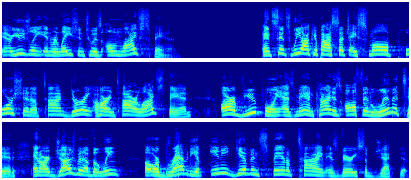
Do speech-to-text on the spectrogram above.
or usually in relation to his own lifespan. And since we occupy such a small portion of time during our entire lifespan, our viewpoint as mankind is often limited, and our judgment of the length or brevity of any given span of time is very subjective.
